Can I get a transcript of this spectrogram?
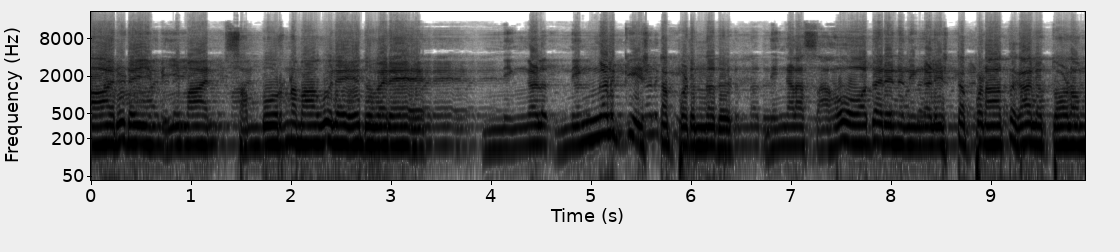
ആരുടെയും ഈമാൻ സമ്പൂർണമാകൂല ഏതുവരെ നിങ്ങൾ നിങ്ങൾക്ക് ഇഷ്ടപ്പെടുന്നത് നിങ്ങളെ സഹോദരന് നിങ്ങൾ ഇഷ്ടപ്പെടാത്ത കാലത്തോളം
